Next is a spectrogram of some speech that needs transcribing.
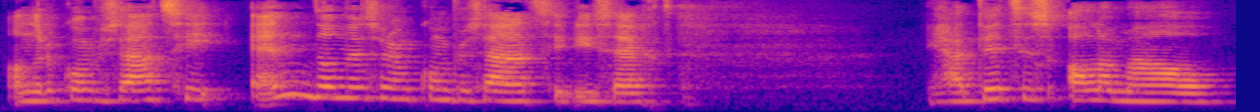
Andere conversatie. En dan is er een conversatie die zegt: Ja, dit is allemaal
